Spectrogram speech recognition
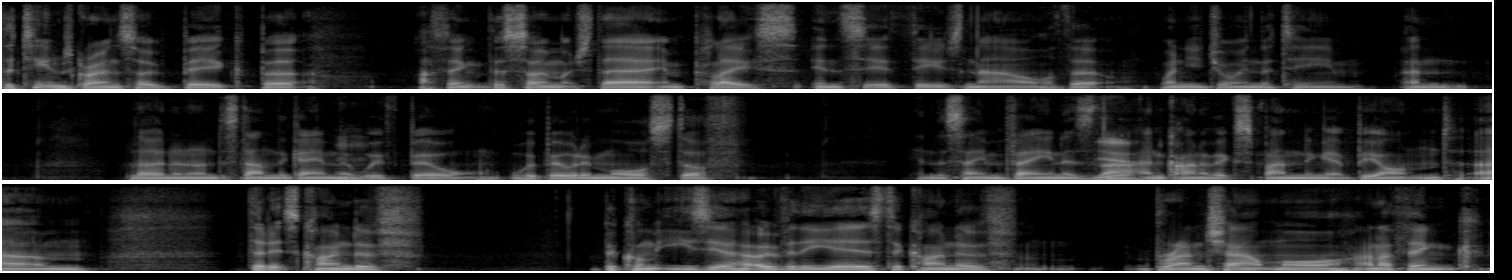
the team's grown so big, but I think there's so much there in place in Sea of Thieves now that when you join the team and learn and understand the game that we've built, we're building more stuff in the same vein as that Yeah. and kind of expanding it beyond. Um, that it's kind of become easier over the years to kind of branch out more, and I think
